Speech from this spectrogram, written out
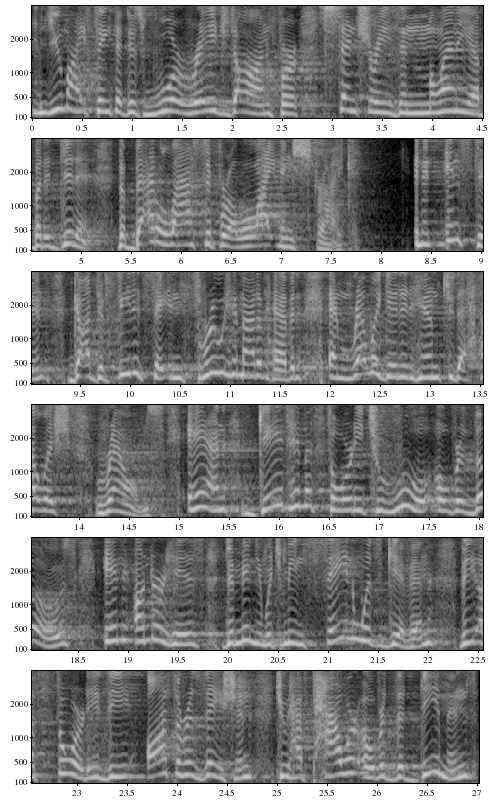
you might think that this war raged on for centuries and millennia, but it didn't. The battle lasted for a lightning strike. In an instant, God defeated Satan, threw him out of heaven, and relegated him to the hellish realms, and gave him authority to rule over those in under his dominion, which means Satan was given the authority, the authorization to have power over the demons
